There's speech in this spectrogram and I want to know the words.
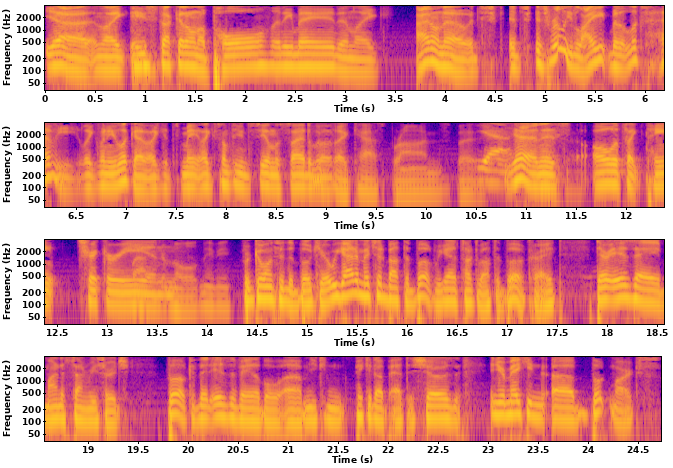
Yeah, and like he stuck it on a pole that he made, and like I don't know, it's it's it's really light, but it looks heavy. Like when you look at it, like it's made like something you'd see on the side It of looks a like cast bronze, but Yeah. yeah, and it's all with like paint trickery plaster and mold maybe. We're going through the book here. We got to mention about the book. We got to talk about the book, right? There is a Minus Sound Research book that is available. Um, you can pick it up at the shows, and you're making uh, bookmarks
